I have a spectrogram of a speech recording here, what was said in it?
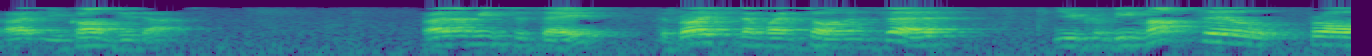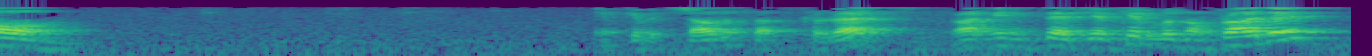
Right? You can't do that. Right? That means to say, the Brighton then went on and said, you can be matzil from Yom Kippur to Shabbos, that's correct. Right? Meaning to say, if Yom Kippur was on Friday,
